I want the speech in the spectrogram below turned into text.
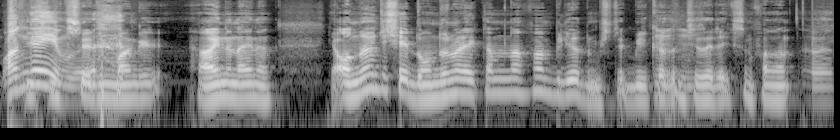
Mangayı mı? mangayı. Aynen aynen. Ya ondan önce şey dondurma reklamından falan biliyordum işte. Bir kadın çizeceksin falan Evet.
